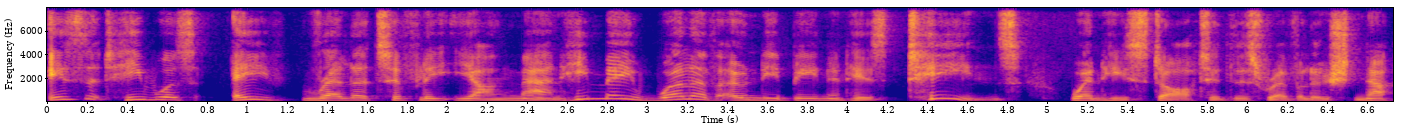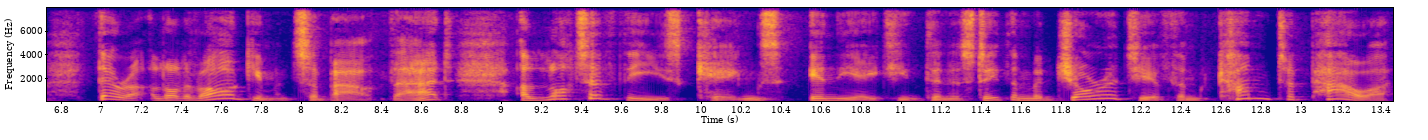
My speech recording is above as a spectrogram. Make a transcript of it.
is that he was a relatively young man. He may well have only been in his teens when he started this revolution. Now, there are a lot of arguments about that. A lot of these kings in the 18th dynasty, the majority of them come to power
